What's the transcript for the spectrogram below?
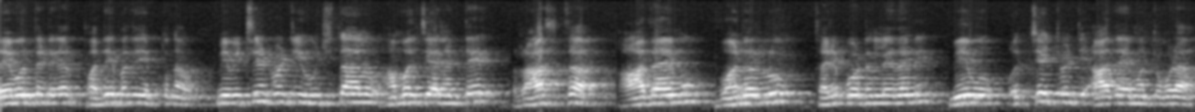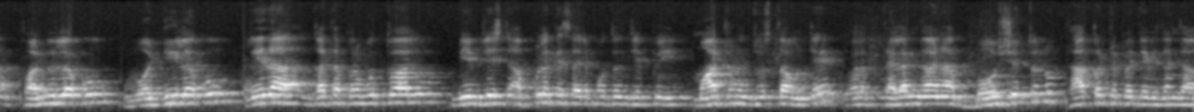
రేవంత్ రెడ్డి గారు పదే పదే చెప్తున్నారు మేము ఇచ్చినటువంటి ఉచితాలు అమలు చేయాలంటే రాష్ట్ర ఆదాయము వనరులు సరిపోవటం లేదని మేము వచ్చేటువంటి ఆదాయం అంతా కూడా పన్నులకు వడ్డీలకు లేదా గత ప్రభుత్వాలు మేము చేసిన అప్పులకే సరిపోతుందని చెప్పి మాట్లాడడం చూస్తా ఉంటే ఇవాళ తెలంగాణ భవిష్యత్తును తాకట్టు పెట్టే విధంగా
